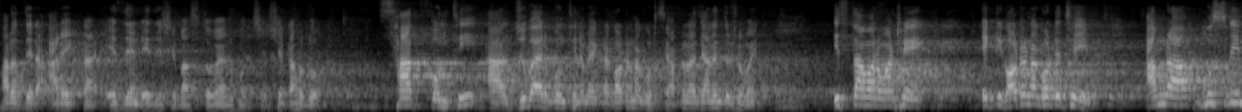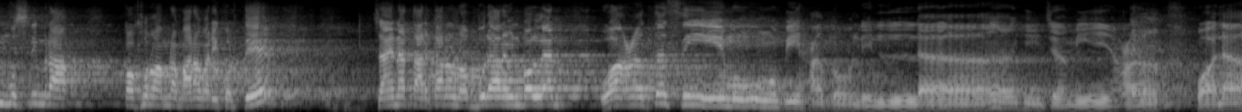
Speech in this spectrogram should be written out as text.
ভারতের আরেকটা এজেন্ট এদেশে বাস্তবায়ন হচ্ছে সেটা হলো সাতপন্থী আর জুবায়েরপন্থী নামে একটা ঘটনা ঘটছে আপনারা জানেন তো সবাই ইস্তামার মাঠে একটি ঘটনা ঘটেছে আমরা মুসলিম মুসলিমরা কখনো আমরা মারামারি করতে চাই না তার কারণ রব্বুল আলমিন বললেন واعتصموا بحبل الله جميعا ولا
